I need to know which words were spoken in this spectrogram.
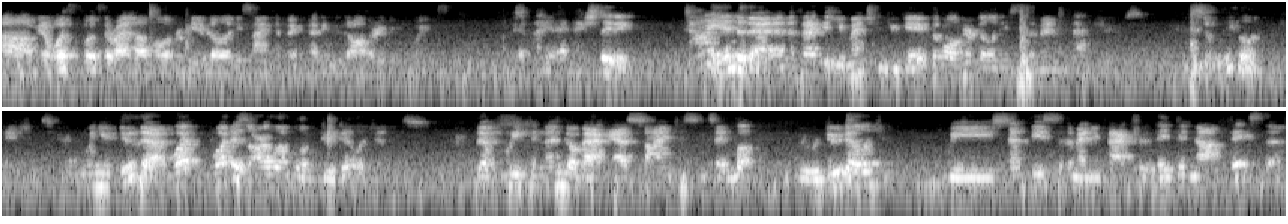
um, you know, what's, what's the right level of repeatability scientific? I think these are all very good points. I- Actually, to tie into that, and the fact that you mentioned you gave the vulnerabilities to the manufacturers, some legal implications here. When you do that, what, what is our level of due diligence? That we can then go back as scientists and say, look, we were due diligent, we sent these to the manufacturer, they did not fix them.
